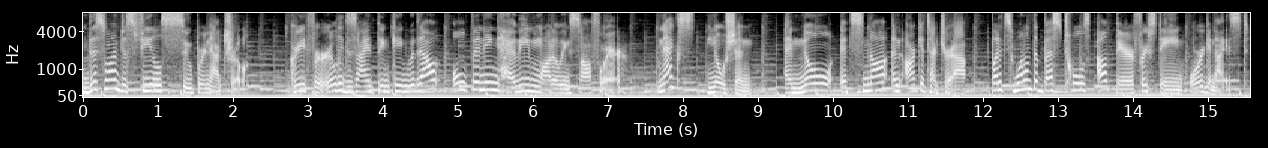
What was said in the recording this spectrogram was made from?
this one just feels super natural. Great for early design thinking without opening heavy modeling software. Next, Notion. And no, it's not an architecture app, but it's one of the best tools out there for staying organized.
